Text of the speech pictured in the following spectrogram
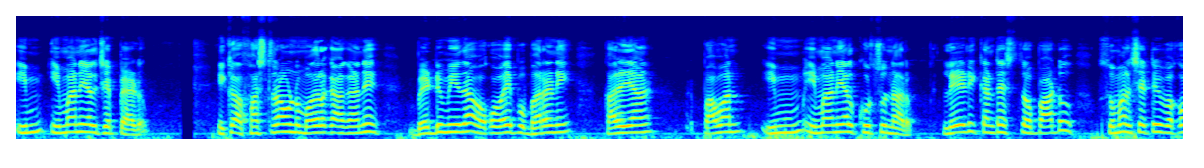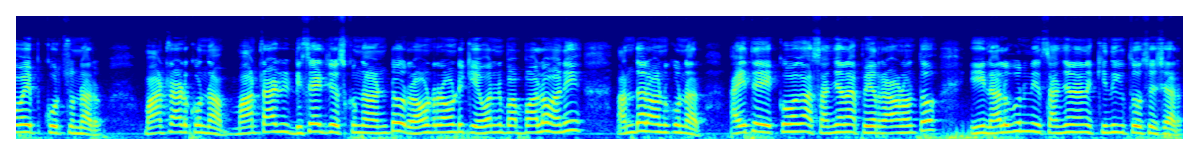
ఇమ్ ఇమానియల్ చెప్పాడు. ఇక ఫస్ట్ రౌండ్ మొదలు కాగానే బెడ్ మీద ఒకవైపు భరణి కళ్యాణ్ పవన్ ఇమ్ ఇమానియల్ కూర్చున్నారు. లేడీ కంటెస్ట్తో పాటు సుమన్ శెట్టి ఒకవైపు కూర్చున్నారు. మాట్లాడుకుందాం. మాట్లాడి డిసైడ్ చేసుకుందాం అంటూ రౌండ్ రౌండ్కి ఎవరిని పంపాలో అని అందరూ అనుకున్నారు. అయితే ఎక్కువగా సంజన పేరు రావడంతో ఈ నలుగురిని సంజనని కిందికి తోసేశారు.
